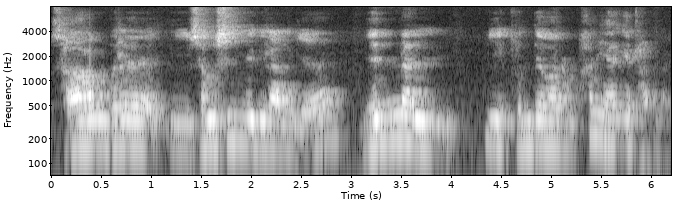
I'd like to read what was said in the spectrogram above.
사람들의 이 정신력이라는 게 옛날 이 군대와는 판이하게 달라요.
